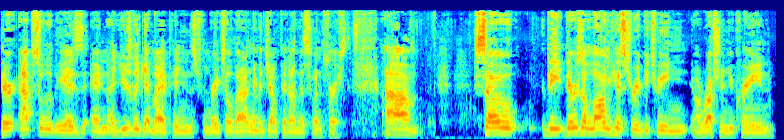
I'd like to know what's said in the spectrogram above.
There absolutely is, and I usually get my opinions from Rachel, but I'm going to jump in on this one first. Um, so the there's a long history between uh, Russia and Ukraine,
